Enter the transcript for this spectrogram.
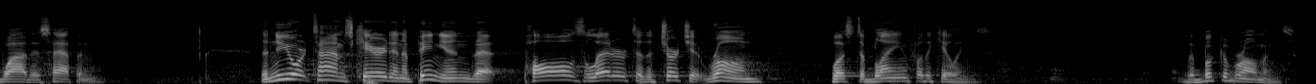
why this happened. The New York Times carried an opinion that Paul's letter to the church at Rome was to blame for the killings. The book of Romans.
